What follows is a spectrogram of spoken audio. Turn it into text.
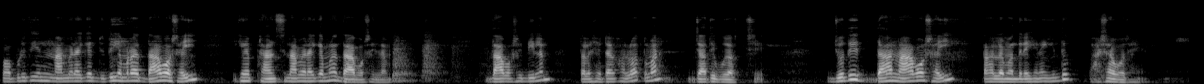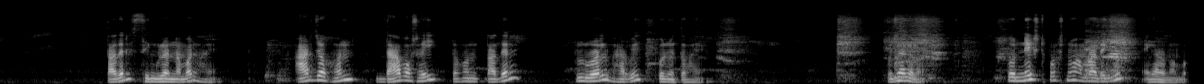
প্রভৃতির নামের আগে যদি আমরা দা বসাই, এখানে ফ্রান্স নামের আগে আমরা দা বসাইলাম। দা বসাই দিলাম, তাহলে সেটা হলো তোমার জাতি বোঝাচ্ছে। যদি দা না বসাই, তাহলে আমাদের এখানে কিন্তু ভাষা বোঝায়। তাদের সিঙ্গুলার নাম্বার হয়। আর যখন দা বসাই, তখন তাদের প্লুরাল ভার্বে পরিণত হয়। বোঝা গেল? তো নেক্সট প্রশ্ন আমরা দেখব এগারো নম্বর।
